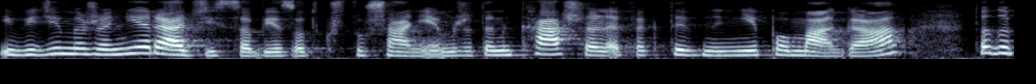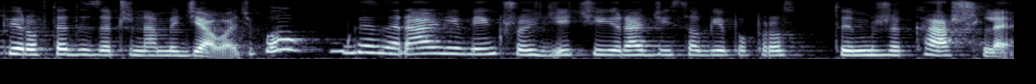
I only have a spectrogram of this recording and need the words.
i widzimy, że nie radzi sobie z odkrztuszaniem, że ten kaszel efektywny nie pomaga, to dopiero wtedy zaczynamy działać, bo generalnie większość dzieci radzi sobie po prostu tym, że kaszle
